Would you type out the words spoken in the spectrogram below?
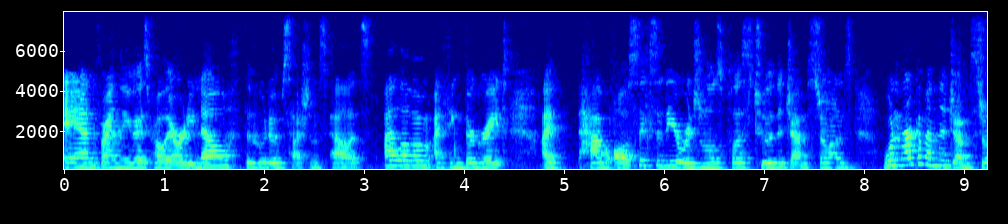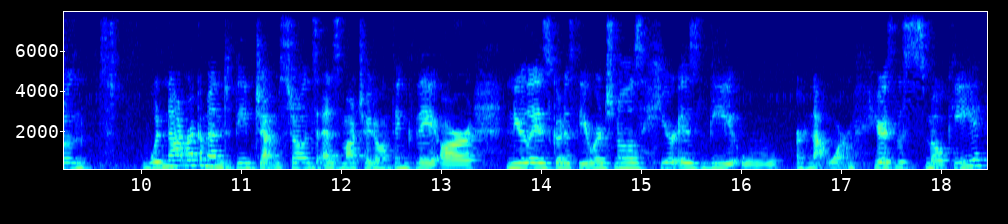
And finally, you guys probably already know the Huda Obsessions palettes. I love them. I think they're great. I have all six of the originals plus two of the gemstones. Wouldn't recommend the gemstones would not recommend the gemstones as much. I don't think they are nearly as good as the originals. Here is the, or not warm, here's the smoky.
